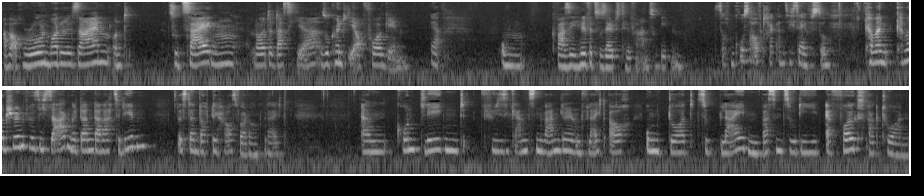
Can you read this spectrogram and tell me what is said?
aber auch Role Model sein und zu zeigen, Leute, das hier, so könntet ihr auch vorgehen. Ja um quasi Hilfe zur Selbsthilfe anzubieten. Das ist auch ein großer Auftrag an sich selbst so. Kann man, kann man schön für sich sagen und dann danach zu leben, das ist dann doch die Herausforderung vielleicht. Ähm, grundlegend für diesen ganzen Wandel und vielleicht auch, um dort zu bleiben, was sind so die Erfolgsfaktoren,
